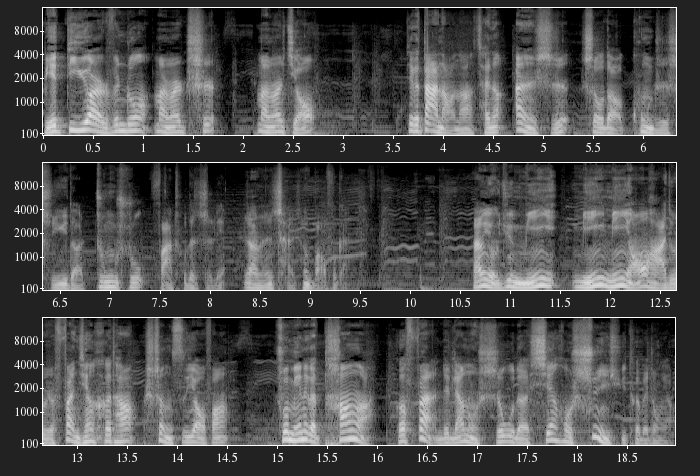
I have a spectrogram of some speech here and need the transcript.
别低于二十分钟，慢慢吃，慢慢嚼，这个大脑呢才能按时收到控制食欲的中枢发出的指令，让人产生饱腹感。咱们有句民民民谣哈，就是饭前喝汤胜似药方，说明这个汤啊和饭这两种食物的先后顺序特别重要。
